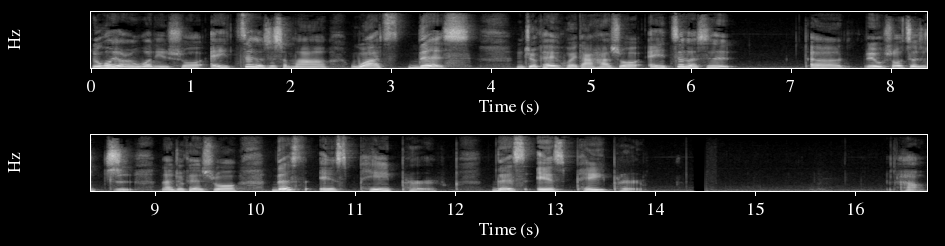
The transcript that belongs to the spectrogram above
如果有人问你说：“哎，这个是什么？”What's this？你就可以回答他说：“哎，这个是……呃，例如说这是纸，那就可以说：“This is paper. This is paper.” 好，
